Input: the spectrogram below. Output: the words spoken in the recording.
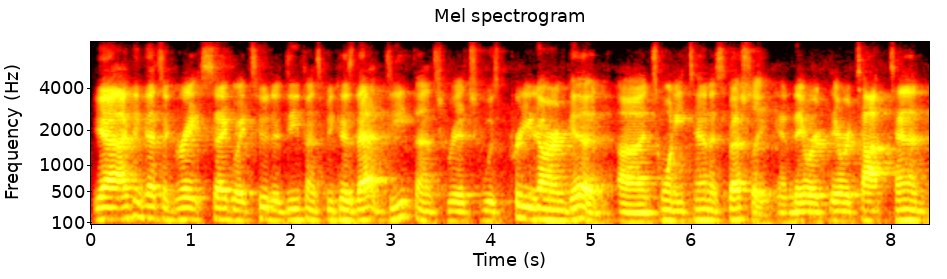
Yeah, I think that's a great segue too to defense because that defense, Rich, was pretty darn good uh, in 2010, especially, and they were they were top 10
